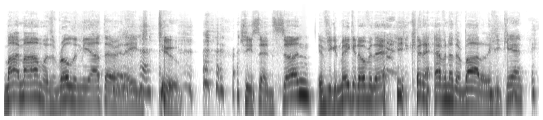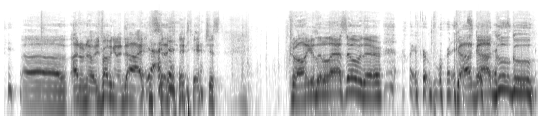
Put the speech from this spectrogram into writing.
My mom was rolling me out there at age two. She said, "Son, if you can make it over there, you're gonna have another bottle. If you can't, uh, I don't know. You're probably gonna die. So, just crawl your little ass over there. We were born Gaga goo goo.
